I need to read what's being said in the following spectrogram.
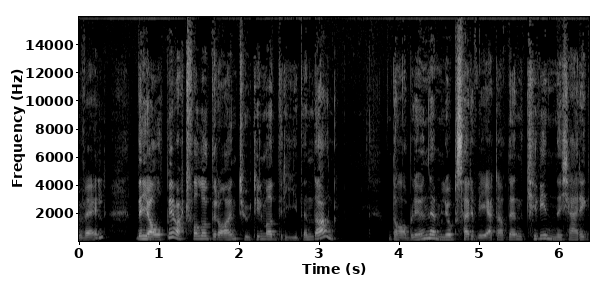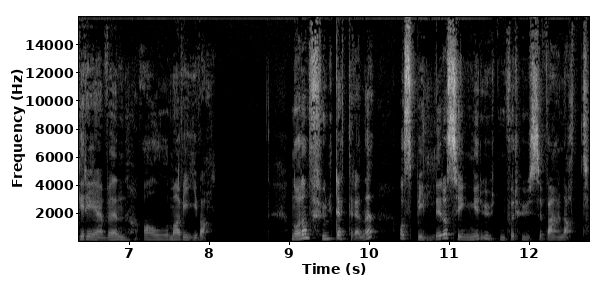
Vel, det hjalp i hvert fall å dra en tur til Madrid en dag. Da ble hun nemlig observert av den kvinnekjære greven Alma Viva. Nå har han fulgt etter henne og spiller og synger utenfor huset hver natt.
